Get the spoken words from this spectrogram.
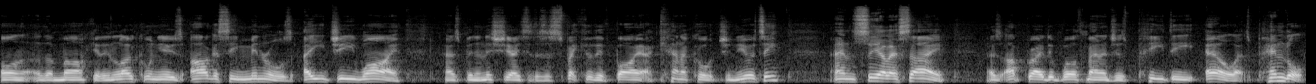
on the market. In local news, Argosy Minerals AGY has been initiated as a speculative buy at Canaccord Genuity, and CLSA has upgraded wealth managers PDL, that's Pendal,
